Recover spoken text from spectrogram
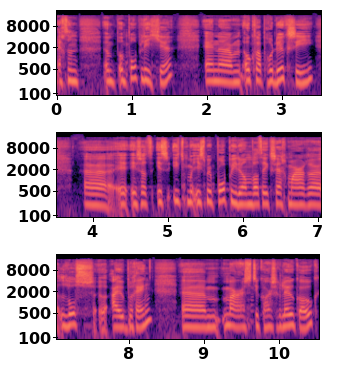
echt een, een, popliedje. En um, ook qua productie. Uh, is dat is iets, meer, iets meer poppy dan wat ik zeg maar uh, los uh, uitbreng. Um, maar het is natuurlijk hartstikke leuk ook.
